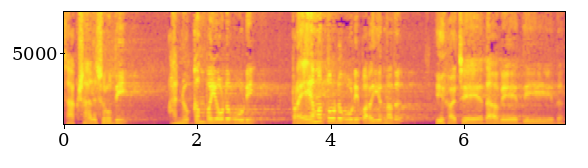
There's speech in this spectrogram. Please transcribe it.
സാക്ഷാൽ ശ്രുതി അനുകമ്പയോടുകൂടി പ്രേമത്തോടുകൂടി പറയുന്നത് ഇഹ ചേതവേദീത്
